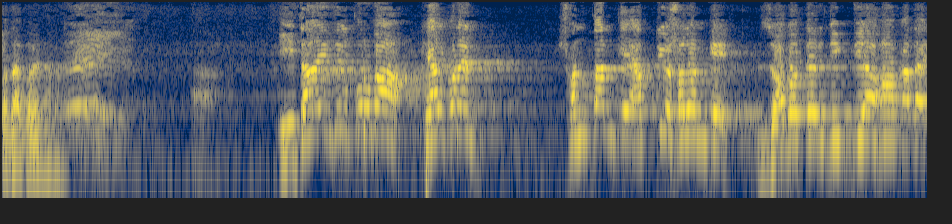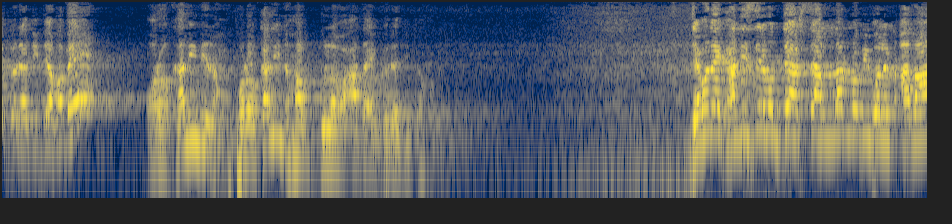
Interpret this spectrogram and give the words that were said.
কথা কয় না? ইতা খেয়াল করেন, সন্তানকে, আত্মীয় স্বজনকে জগতের দিক দিয়ে হক আদায় করে দিতে হবে, পরকালীন পরকালীন হকগুলো আদায় করে দিতে হবে। যেমন এক হাদিসের মধ্যে আসছে আল্লাহ নবী বলেন, আলা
